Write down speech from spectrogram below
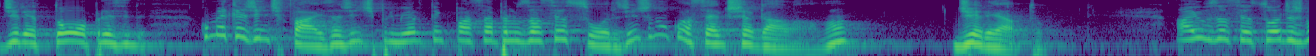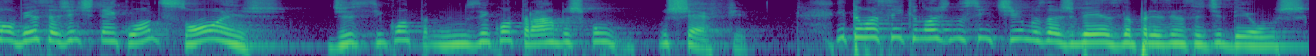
diretor, presidente? Como é que a gente faz? A gente primeiro tem que passar pelos assessores. A gente não consegue chegar lá, não? direto. Aí os assessores vão ver se a gente tem condições de nos encontrarmos com o chefe. Então, assim que nós nos sentimos, às vezes, na presença de Deus.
